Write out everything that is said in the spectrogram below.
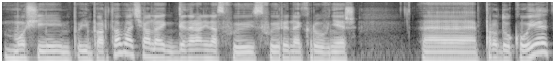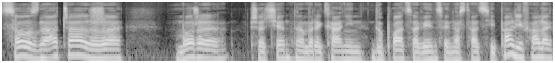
musi imp- importować, ale generalnie na swój, swój rynek również produkuje, co oznacza, że może przeciętny Amerykanin dopłaca więcej na stacji paliw, ale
